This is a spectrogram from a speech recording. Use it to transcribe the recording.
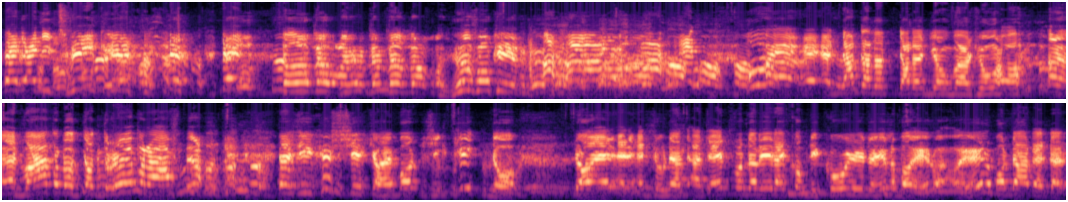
en, en niet twee keer. Nee, nee nou, wel, wel, wel, wel, heel veel keer. en, oh, en, en dat, het, het jong was, jongen. Oh, het water, dat, dat dreuf eraf. en die gezicht, ja, hij moet zien kijken, nou. Ja, en, en, en toen aan, aan het eind van de rit, hij komt die kooi er helemaal, helemaal, helemaal nat. En, dan-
